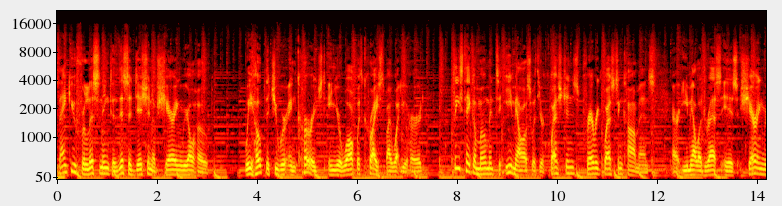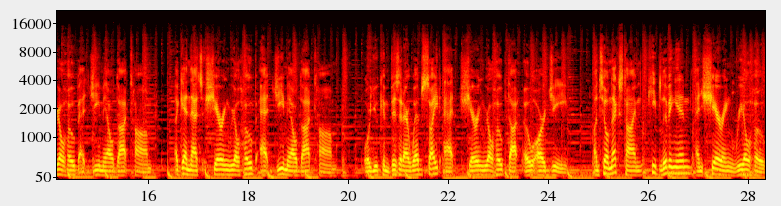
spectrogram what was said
Thank you for listening to this edition of Sharing Real Hope. We hope that you were encouraged in your walk with Christ by what you heard. Please take a moment to email us with your questions, prayer requests, and comments. Our email address is sharingrealhope at gmail.com. Again, that's sharingrealhope at gmail.com or you can visit our website at sharingrealhope.org. Until next time, keep living in and sharing real hope.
